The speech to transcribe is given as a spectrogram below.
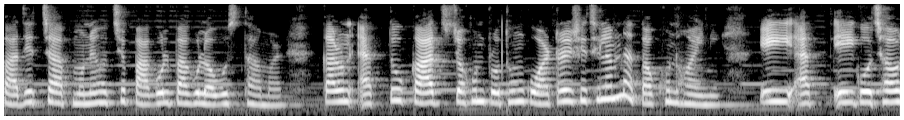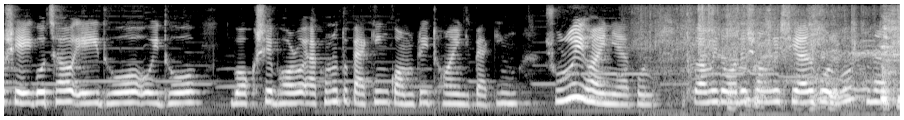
কাজের চাপ মনে হচ্ছে পাগল পাগল অবস্থা আমার। কারণ এত কাজ যখন প্রথম কোয়ার্টার এসেছিলাম না তখন হয়নি। এই এই গোছাও সেই গোছাও এই ধো ওই ধো বক্সে ভরো। এখনও তো প্যাকিং কমপ্লিট হয়নি। প্যাকিং শুরুই হয়নি এখন। তো আমি তোমাদের সঙ্গে শেয়ার করব আর কি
